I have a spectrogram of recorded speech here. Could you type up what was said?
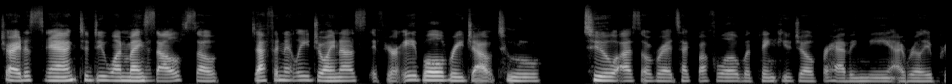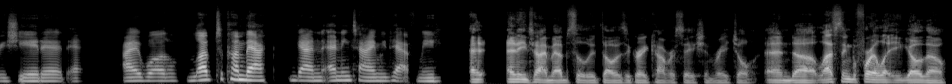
try to snag to do one myself. So definitely join us if you're able, reach out to to us over at Tech Buffalo. But thank you, Joe, for having me. I really appreciate it. And I will love to come back again anytime you'd have me. At anytime, absolutely. It's always a great conversation, Rachel. And uh, last thing before I let you go, though,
